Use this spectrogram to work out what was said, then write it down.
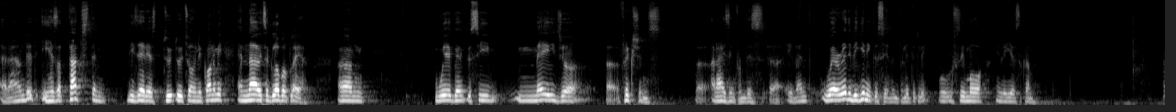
around it. It has attached them, these areas to, to, its own economy, and now it's a global player. Um, we're going to see major uh, frictions uh, arising from this uh, event. We're already beginning to see them politically. We will see more in the years to come. Uh,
